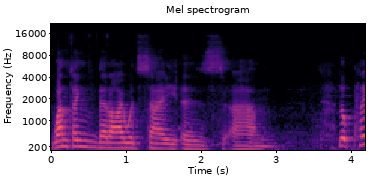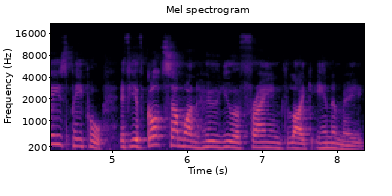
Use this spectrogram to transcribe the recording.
one thing that I would say is um, look, please, people, if you've got someone who you have framed like enemy,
